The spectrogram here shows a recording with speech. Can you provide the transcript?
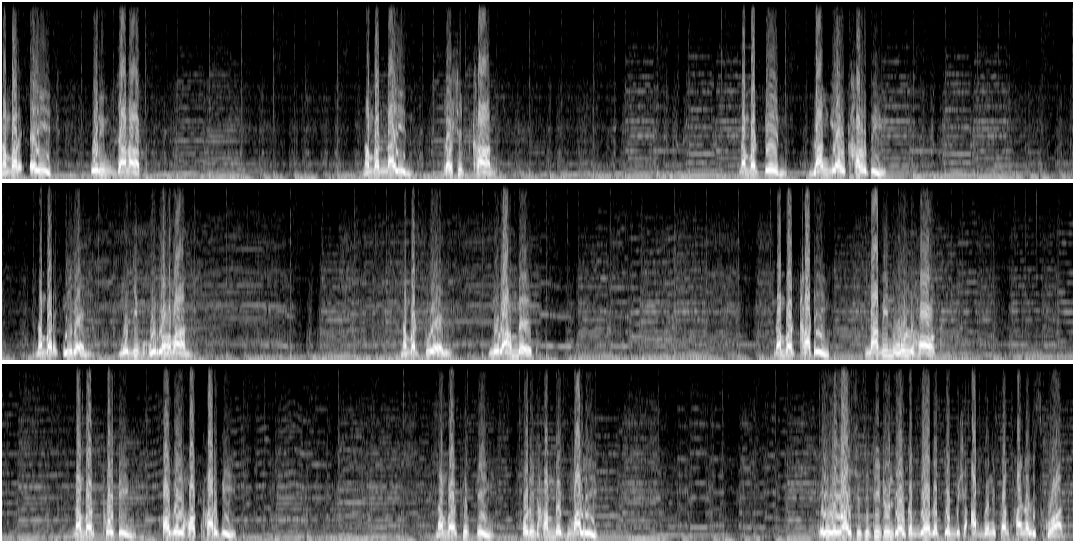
number eight Karim Janat number nine Rashid Khan number ten Langiyal Kharoti number eleven Mujeeb Ur Rahman number twelve Noor Ahmad number thirteen নাবিন Ul Haq number fourteen Fazal Haq Faruqui number fifteen Farid Ahmad Malik এই হলো ICC T twenty world cup দু Afghanistan final squad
